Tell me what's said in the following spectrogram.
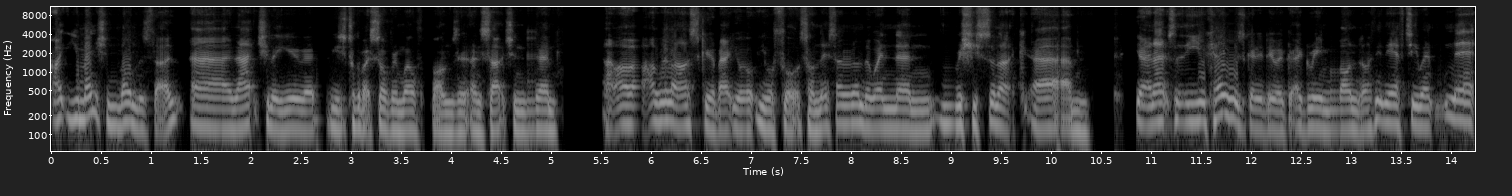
I, you mentioned bonds though and actually you uh, you talk about sovereign wealth bonds and, and such and um, I, I, will ask you about your, your thoughts on this. I remember when um, Rishi Sunak um, announced that the UK was going to do a, a, green bond. I think the FT went, nah,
